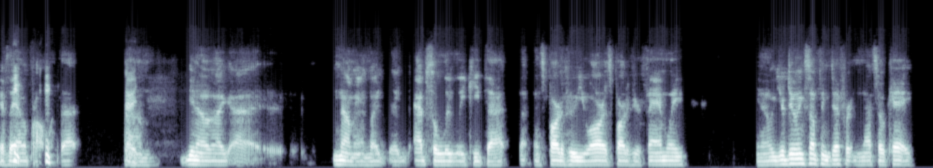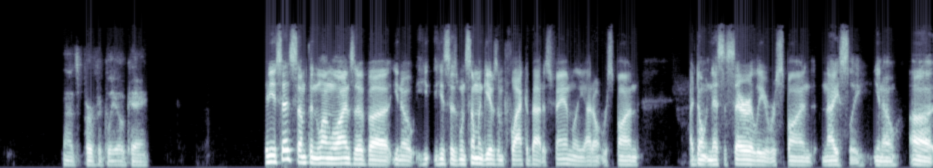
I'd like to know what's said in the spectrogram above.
if they have a problem with that Right. um you know like uh, no man like, like absolutely keep that it's part of who you are it's part of your family you know you're doing something different and that's okay that's perfectly okay And he says something along the lines of, uh, you know, he, he says, when someone gives him flack about his family, I don't respond. I don't necessarily respond nicely, you know. Uh,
